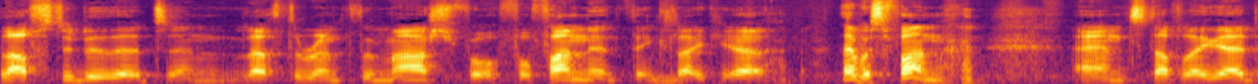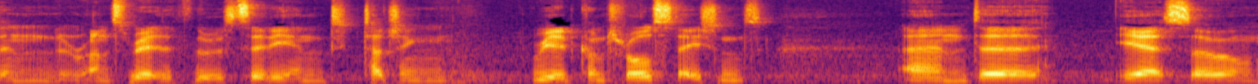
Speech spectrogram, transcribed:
loves to do that and loves to run through marsh for, for fun and things like yeah, that was fun, and stuff like that, and runs through the city and touching weird control stations, and. Yeah, so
